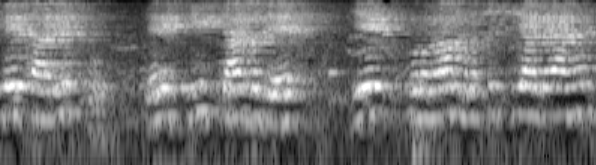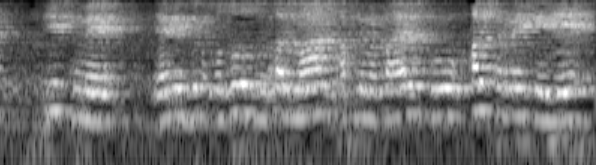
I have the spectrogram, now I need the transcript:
چھ تاریخ کو یعنی ٹھیک چار بجے، یہ پروگرام منعقد کیا گیا ہے، جس میں یعنی بالخصوص مسلمان اپنے مسائل کو حل کرنے کے لیے،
